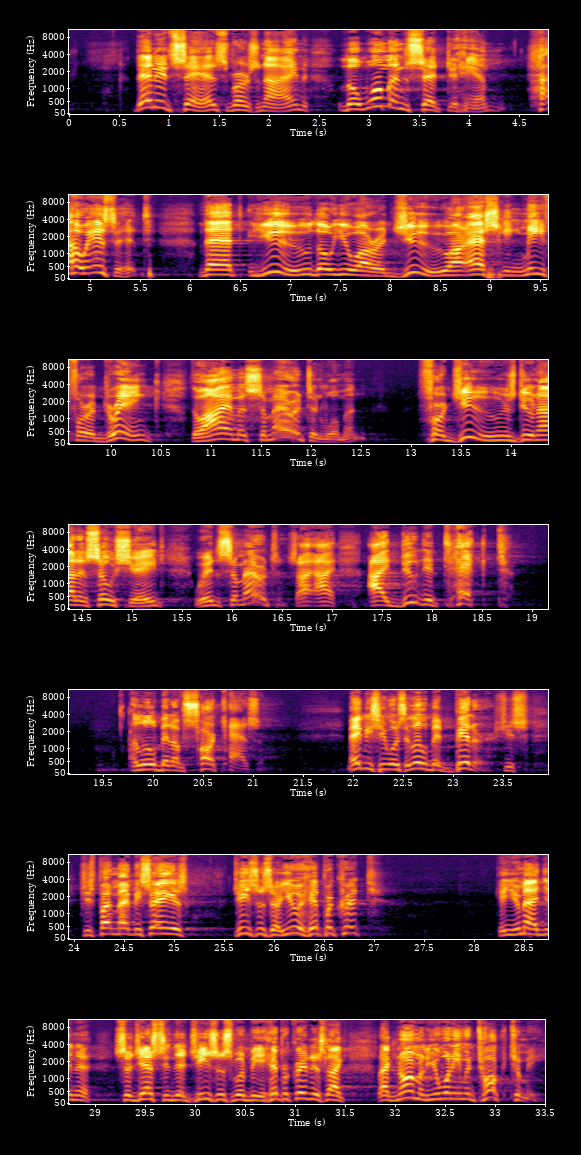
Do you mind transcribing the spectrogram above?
Then it says, verse 9, the woman said to him, How is it that you, though you are a Jew, are asking me for a drink, though I am a Samaritan woman? For Jews do not associate with Samaritans. I, I, I do detect a little bit of sarcasm. Maybe she was a little bit bitter. She's, she's probably might be saying is, Jesus, are you a hypocrite? Can you imagine a suggesting that Jesus would be a hypocrite? It's like, like normally you wouldn't even talk to me.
